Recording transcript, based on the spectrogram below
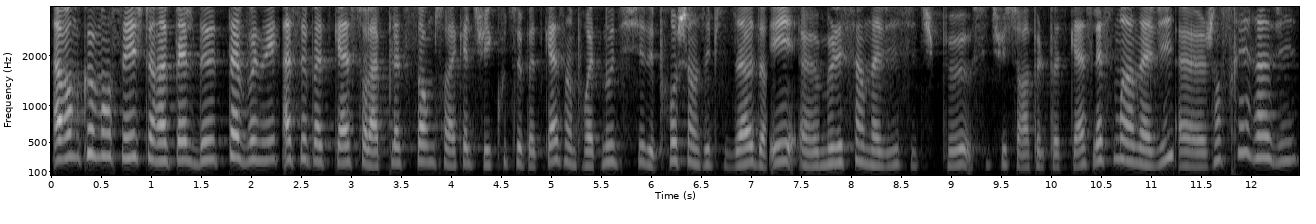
Avant de commencer, je te rappelle de t'abonner à ce podcast sur la plateforme sur laquelle tu écoutes ce podcast hein, pour être notifié des prochains épisodes et euh, me laisser un avis si tu peux, si tu es sur Apple Podcast. Laisse-moi un avis, euh, j'en serais ravie.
